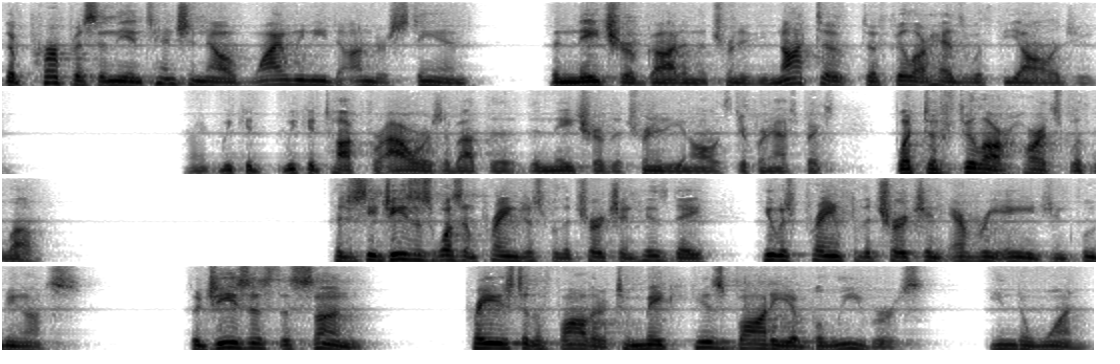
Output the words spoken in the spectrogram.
the purpose and the intention now of why we need to understand the nature of God in the Trinity, not to, to fill our heads with theology. Right? We, could, we could talk for hours about the, the nature of the Trinity and all its different aspects, but to fill our hearts with love. Because you see, Jesus wasn't praying just for the church in his day, he was praying for the church in every age, including us. So Jesus, the Son, prays to the Father to make his body of believers into one,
